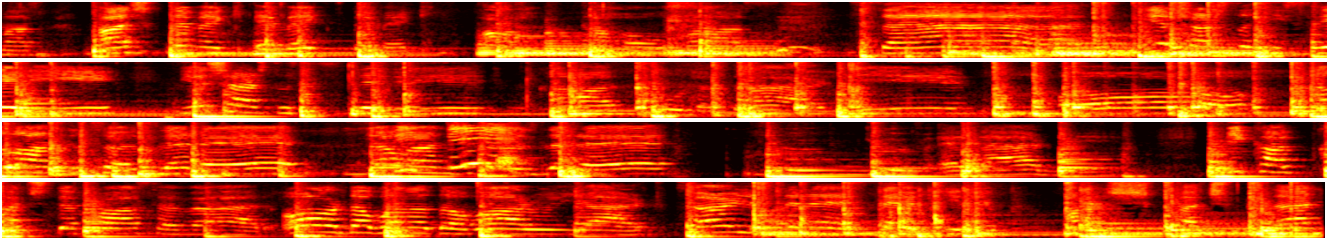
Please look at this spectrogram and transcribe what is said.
olmaz. Aşk demek emek demek. Ah daha olmaz. Sen yaşarsa hisleri, yaşarsa hisleri. Kalp burada derli. Oh, yalancı sözlere, yalancı sözlere. Güm güm eder mi? Bir kaç defa sever. Orada bana da var mı yer? Söylesene sevgilim. Aşk kaç beden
